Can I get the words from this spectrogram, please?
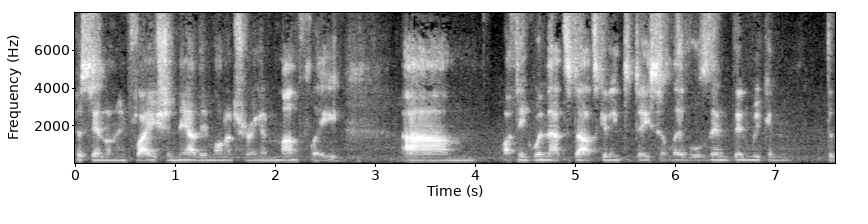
percent on inflation. Now they're monitoring it monthly. Um, I think when that starts getting to decent levels, then then we can the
